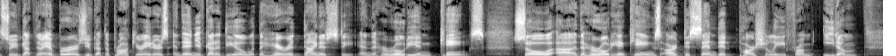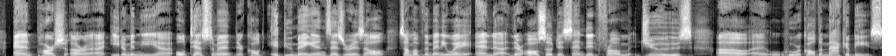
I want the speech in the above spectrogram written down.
so you've got the emperors, you've got the procurators, and then you've got to deal with the Herod dynasty and the Herodian kings. So uh, the Herodian kings are descended partially from Edom and partial or uh, Edom in the uh, Old Testament. They're called Idumeans as a result, some of them anyway, and uh, they're also descended from Jews uh, uh, who were called the Maccabees.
